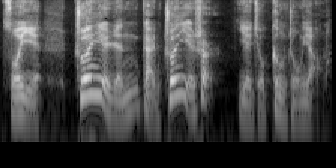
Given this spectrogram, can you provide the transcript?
所以专业人干专业事儿也就更重要了。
